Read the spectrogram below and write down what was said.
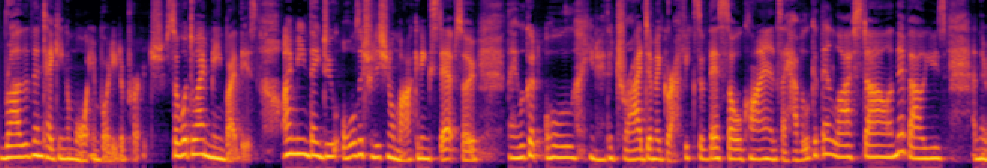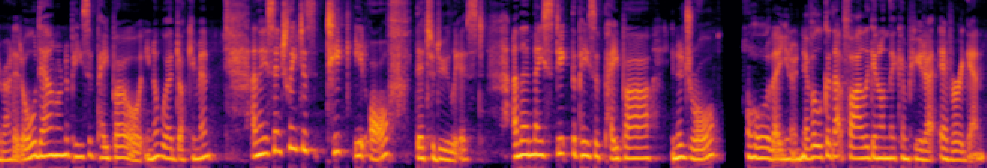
rather than taking a more embodied approach. So what do I mean by this? I mean they do all the traditional marketing steps. So they look at all, you know, the dry demographics of their soul clients. They have a look at their lifestyle and their values and they write it all down on a piece of paper or in a Word document. And they essentially just tick it off their to-do list. And then they stick the piece of paper in a drawer or they, you know, never look at that file again on their computer ever again.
